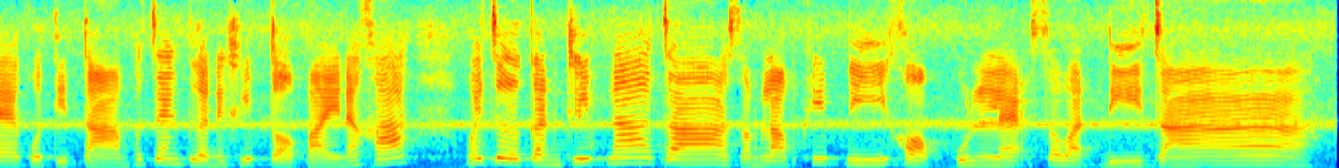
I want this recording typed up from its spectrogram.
ร์ กดติดตามเพื่อแจ้งเตือนในคลิปต่อไปนะคะ ไว้เจอกันคลิปหน้าจ้าสำหรับคลิปนี้ขอบคุณและสวัสดีจ้า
